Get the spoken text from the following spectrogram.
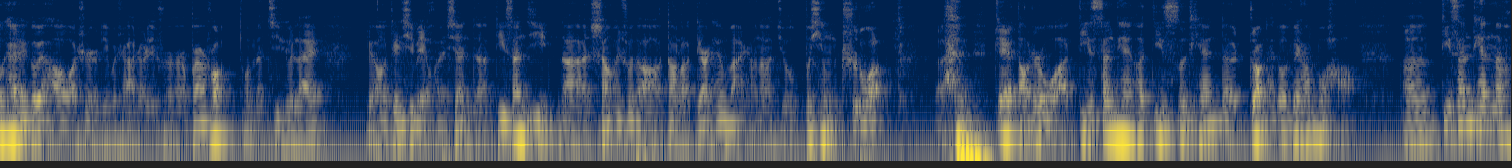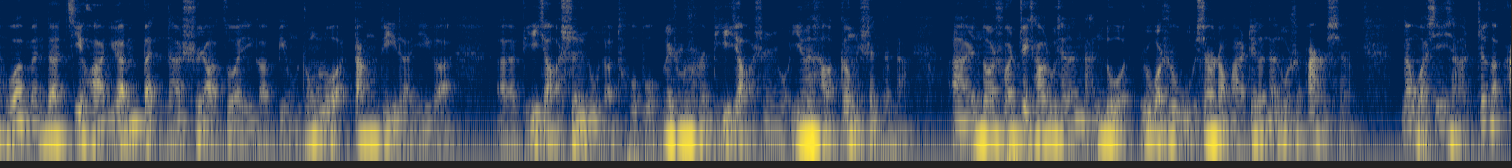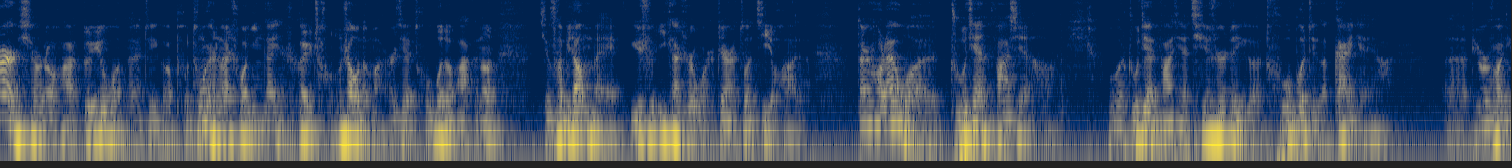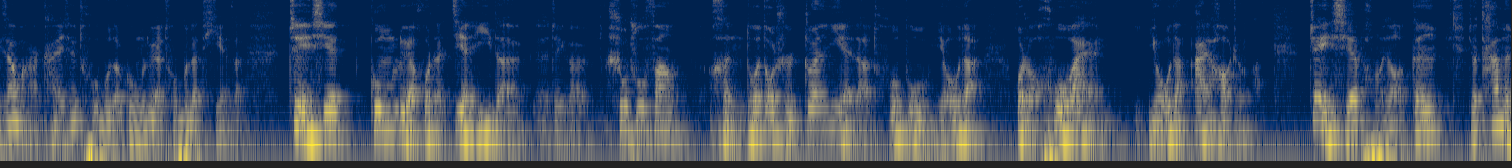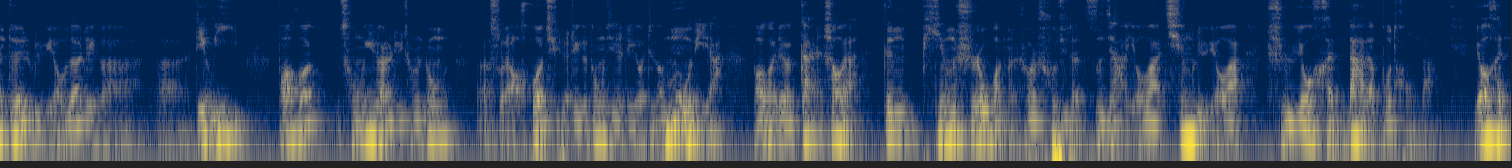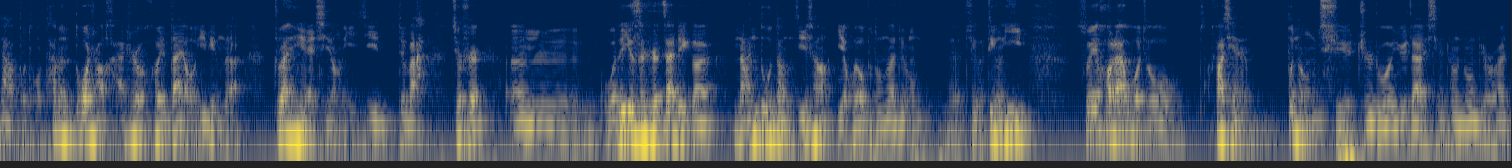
OK，各位好，我是李不傻，这里是不要说，我们继续来聊滇西北环线的第三集。那上回说到，到了第二天晚上呢，就不幸吃多了，呃，这也导致我第三天和第四天的状态都非常不好。嗯，第三天呢，我们的计划原本呢是要做一个丙中洛当地的一个呃比较深入的徒步。为什么说是比较深入？因为还有更深的呢。啊，人都说这条路线的难度，如果是五星的话，这个难度是二星。那我心想，这个二星的话，对于我们这个普通人来说，应该也是可以承受的嘛。而且徒步的话，可能景色比较美。于是，一开始我是这样做计划的。但是后来我逐渐发现，哈，我逐渐发现，其实这个徒步这个概念呀，呃，比如说你在网上看一些徒步的攻略、徒步的帖子，这些攻略或者建议的呃这个输出方。很多都是专业的徒步游的或者户外游的爱好者，这些朋友跟就他们对旅游的这个呃定义，包括从一段旅程中呃所要获取的这个东西的这个这个目的啊，包括这个感受呀，跟平时我们说出去的自驾游啊、轻旅游啊是有很大的不同的。有很大不同，他们多少还是会带有一定的专业性，以及对吧？就是，嗯，我的意思是在这个难度等级上也会有不同的这种呃这个定义，所以后来我就发现不能去执着于在行程中，比如说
